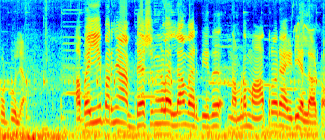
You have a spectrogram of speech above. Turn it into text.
പൊട്ടൂല. അപ്പോൾ ഈ പറഞ്ഞ അപ്ഡേഷനുകളെല്ലാം വരുത്തിയത് നമ്മുടെ മാത്രം ഒരു ഐഡിയ അല്ല കേട്ടോ.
